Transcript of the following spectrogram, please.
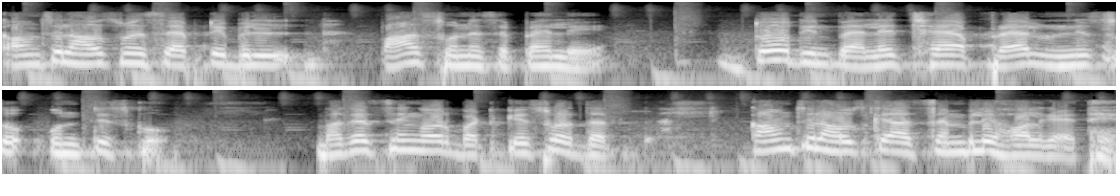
काउंसिल हाउस में सेफ्टी बिल पास होने से पहले, दो दिन पहले 6 अप्रैल उन्नीस को, भगत सिंह और बटकेश्वर दत्त काउंसिल हाउस के असेंबली हॉल गए थे।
